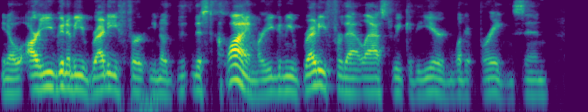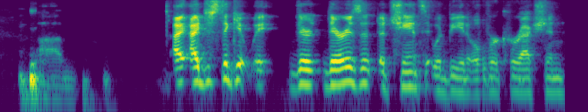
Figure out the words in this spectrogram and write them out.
you know, are you going to be ready for you know th- this climb? Are you going to be ready for that last week of the year and what it brings? And um, I, I just think it, it, there there is a, a chance it would be an overcorrection.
